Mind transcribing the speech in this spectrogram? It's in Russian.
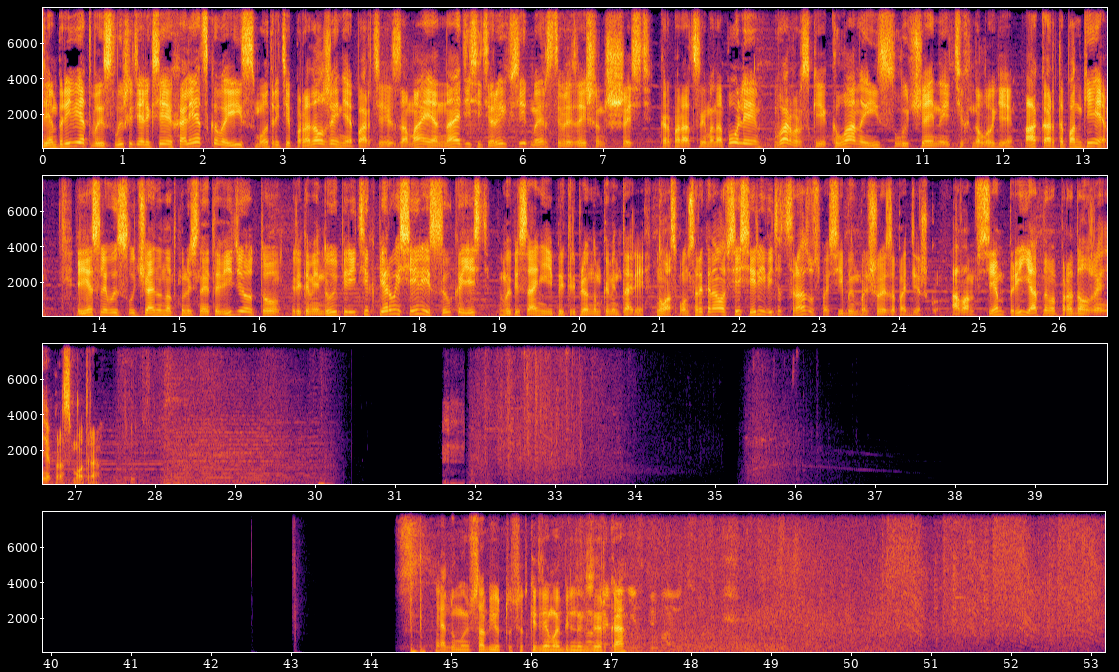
Всем привет! Вы слышите Алексея Халецкого и смотрите продолжение партии Замая на десятерых в Sid Meier's Civilization 6. Корпорации монополии, варварские кланы и случайные технологии. А карта Пангея. Если вы случайно наткнулись на это видео, то рекомендую перейти к первой серии, ссылка есть в описании и прикрепленном комментарии. Ну а спонсоры канала все серии видят сразу, спасибо им большое за поддержку. А вам всем приятного продолжения просмотра. Я думаю, собьют тут все-таки две мобильных ЗРК.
